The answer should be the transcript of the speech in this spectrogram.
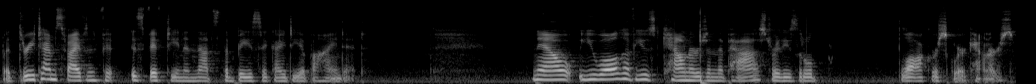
but three times five is 15, and that's the basic idea behind it. Now, you all have used counters in the past, or these little block or square counters.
